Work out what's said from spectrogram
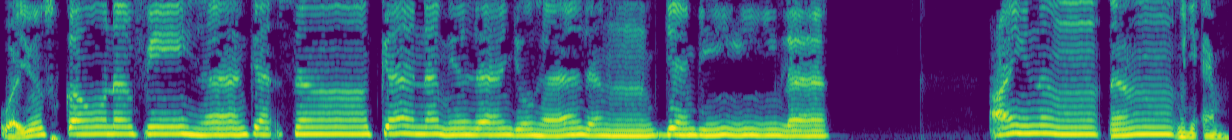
ويسقون فيها كأسا كان مزاجها زنجبيلا عينا bunyi M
